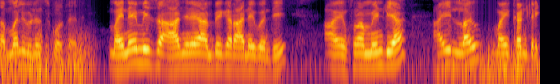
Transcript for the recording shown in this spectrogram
ತಮ್ಮಲ್ಲಿ ವಿಳಿಸ್ಕೊಳ್ತಾ ಇದ್ದೀನಿ. My name is Anjaneya Ambigar Anegondi I from India I love my country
